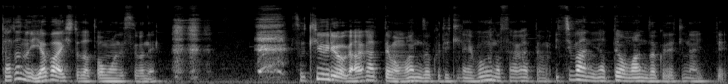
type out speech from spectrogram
ただのやばい人だと思うんですよね。そう給料が上がっても満足できないボーナス上がっても一番になっても満足できないって。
